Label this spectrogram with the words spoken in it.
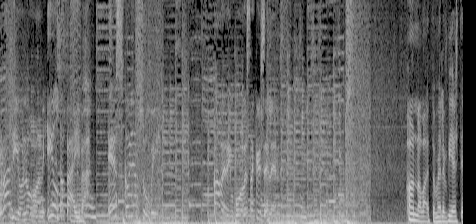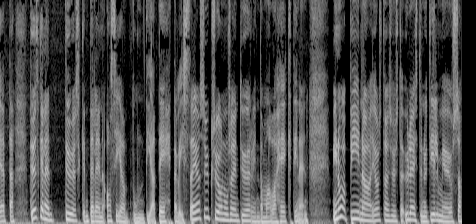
Radio Novan iltapäivä. Esko ja Suvi. Kaverin puolesta kyselen. Hanna laittoi meille viestiä, että työskentelen, työskentelen asiantuntijatehtävissä ja syksy on usein työrintamalla hektinen. Minua piinaa jostain syystä yleistynyt ilmiö, jossa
